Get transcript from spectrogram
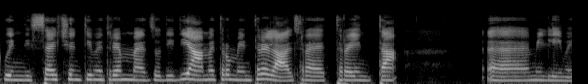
quindi 6 cm e mezzo di diametro mentre l'altra è 30 eh, mm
